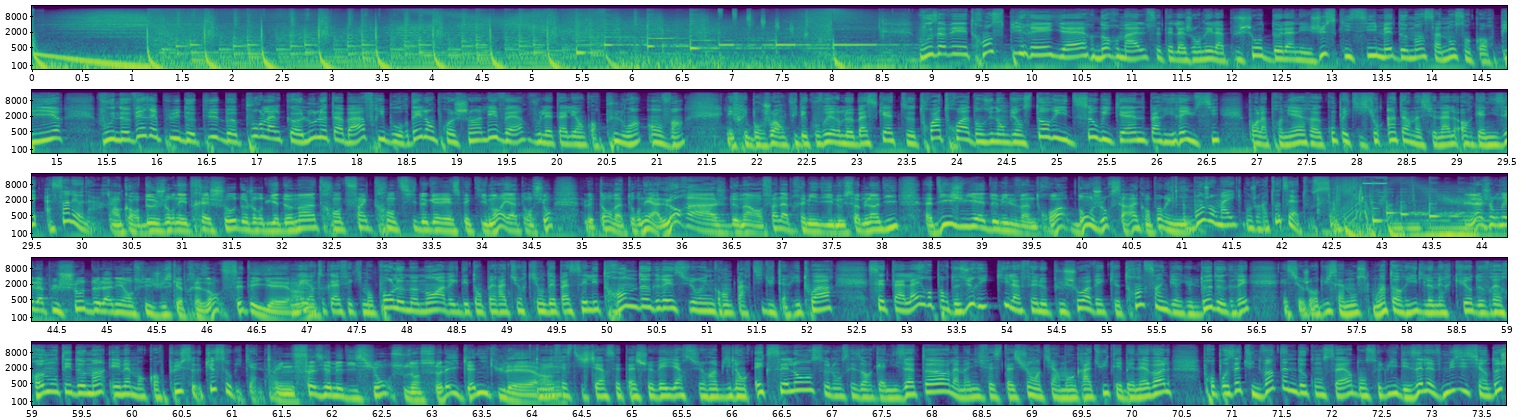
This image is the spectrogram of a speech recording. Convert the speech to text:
Mm-hmm. Vous avez transpiré hier, normal, c'était la journée la plus chaude de l'année jusqu'ici, mais demain s'annonce encore pire. Vous ne verrez plus de pub pour l'alcool ou le tabac à Fribourg dès l'an prochain. Les Verts voulaient aller encore plus loin, en vain. Les Fribourgeois ont pu découvrir le basket 3-3 dans une ambiance torride ce week-end. Paris réussit pour la première compétition internationale organisée à Saint-Léonard. Encore deux journées très chaudes aujourd'hui et demain, 35-36 degrés respectivement. Et attention, le temps va tourner à l'orage demain en fin d'après-midi. Nous sommes lundi 10 juillet 2023. Bonjour Sarah Camporini. Bonjour Mike, bonjour à toutes et à tous. La journée la plus chaude de l'année ensuite jusqu'à présent, c'était hier. Oui, en tout cas, effectivement, pour le moment, avec des températures qui ont dépassé les 30 degrés sur une grande partie du territoire. C'est à l'aéroport de Zurich qu'il a fait le plus chaud avec 35,2 degrés. Et si aujourd'hui s'annonce moins torride, le mercure devrait remonter demain et même encore plus que ce week-end. Une 16e édition sous un soleil caniculaire. Les Festichère s'est achevé hier sur un bilan excellent selon ses organisateurs. La manifestation entièrement gratuite et bénévole proposait une vingtaine de concerts, dont celui des élèves musiciens de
